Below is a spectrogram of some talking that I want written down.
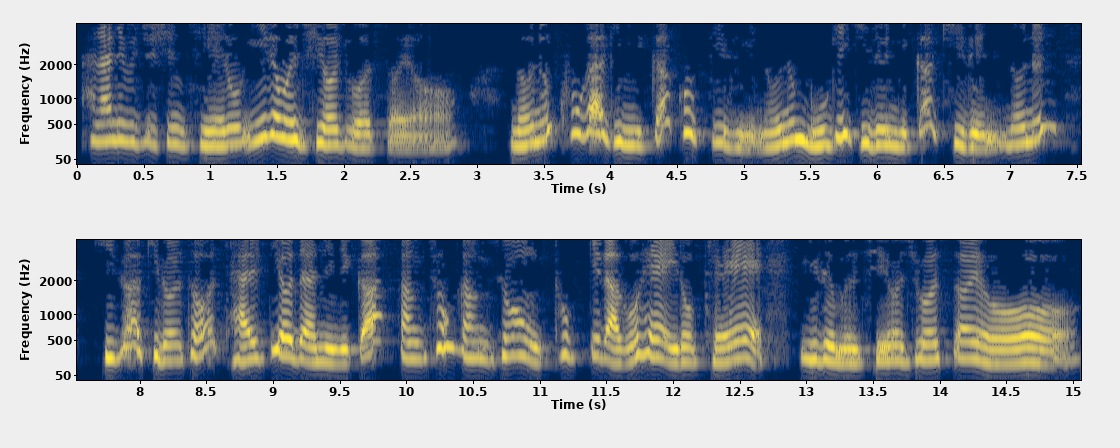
하나님이 주신 지혜로 이름을 지어 주었어요. 너는 코가 깁니까? 코끼리. 너는 목이 길으니까 기린. 너는 귀가 길어서 잘 뛰어다니니까 깡총깡총 토끼라고 해. 이렇게 이름을 지어 주었어요.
